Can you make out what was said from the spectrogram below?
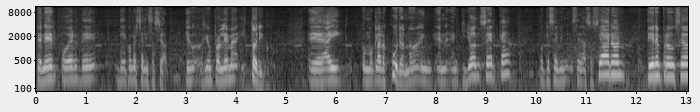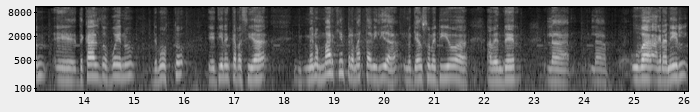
tener poder de, comercialización, que sido un problema histórico. Eh, hay como claroscuros, ¿no? En, en, Quillón cerca, porque se, asociaron, tienen producción eh, de caldos buenos, de mosto, eh, tienen capacidad, menos margen, pero más estabilidad, y no quedan sometidos a vender la, la uva a granel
